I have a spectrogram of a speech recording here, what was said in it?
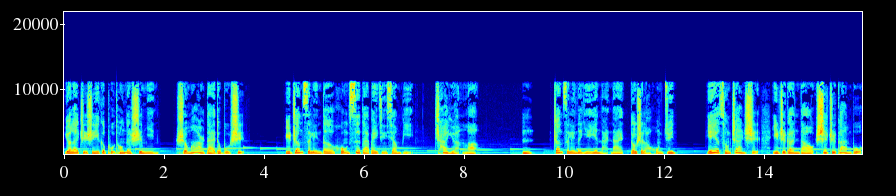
原来只是一个普通的市民，什么二代都不是，与张子琳的红四代背景相比，差远了。嗯。张子林的爷爷奶奶都是老红军，爷爷从战士一直干到师职干部，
